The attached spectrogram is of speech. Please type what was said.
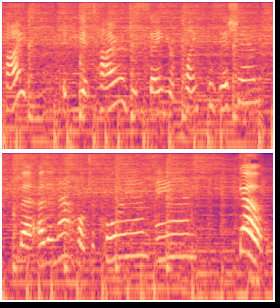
tight. If you get tired, just stay in your plank position. But other than that, hold your core in and go.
